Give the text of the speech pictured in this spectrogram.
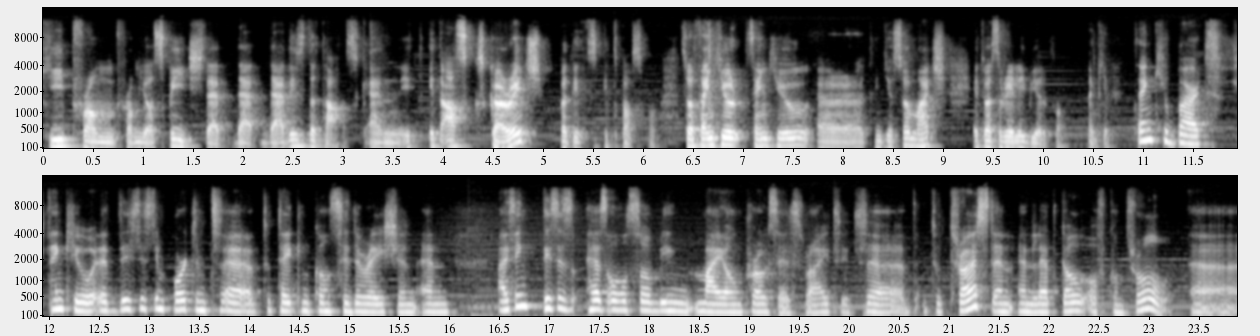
keep from from your speech that that that is the task. And it, it asks courage but it's it's possible. So thank you thank you uh, thank you so much. It was really beautiful. Thank you. Thank you bart. Thank you. Uh, this is important uh, to take in consideration. And I think this is has also been my own process, right? It's uh, to trust and, and let go of control. Uh,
